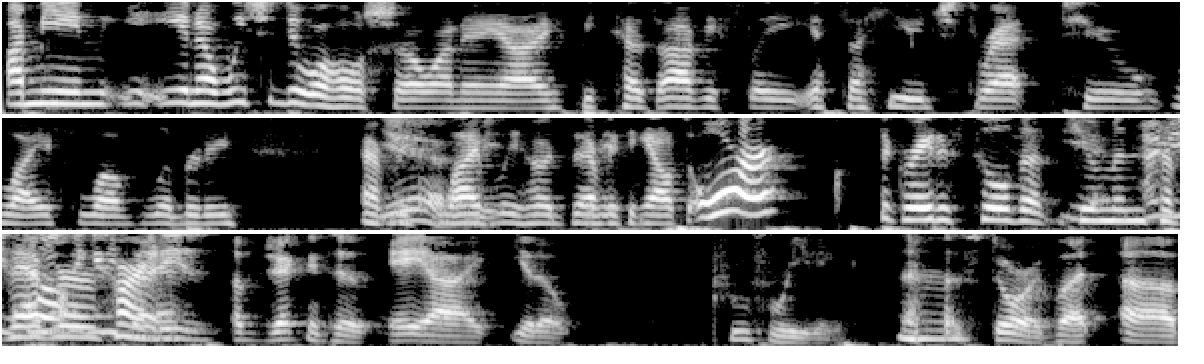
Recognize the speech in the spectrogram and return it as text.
I mean, y- you know, we should do a whole show on AI because obviously it's a huge threat to life, love, liberty. every Yeah, I mean- livelihoods, everything else, or the greatest tool that humans I mean, have well, I ever think anybody harnessed. is objecting to AI, you know, proofreading Mm-hmm. a story, but uh,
